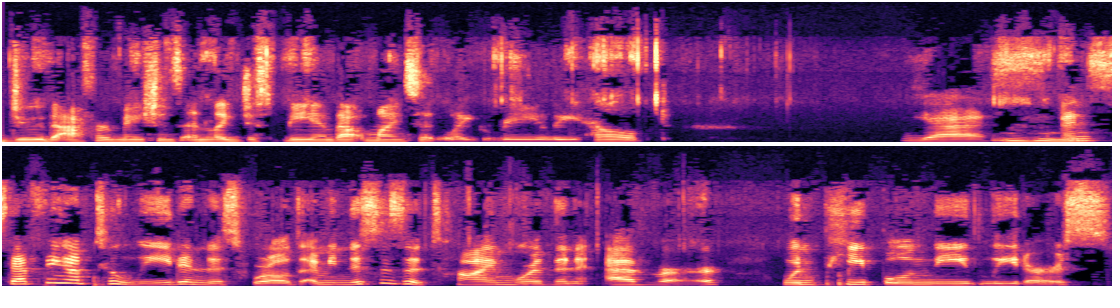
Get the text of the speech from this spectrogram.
do the affirmations and like just be in that mindset like really helped Yes. Mhm. And stepping up to lead in this world. I mean, this is a time more than ever when people need leaders.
